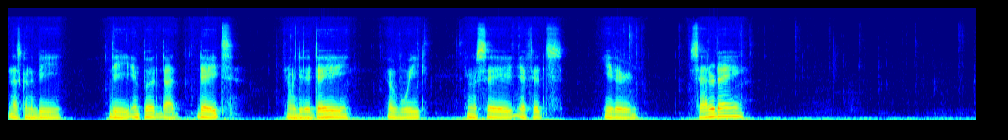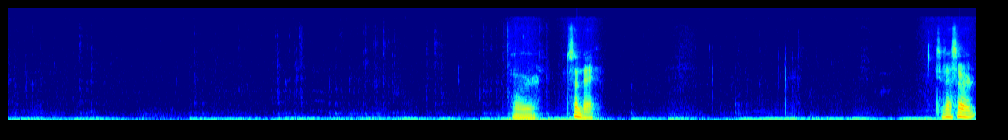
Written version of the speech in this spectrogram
and that's going to be the input that date, and we do the day of week, and we'll say if it's either Saturday or Sunday. So that's our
